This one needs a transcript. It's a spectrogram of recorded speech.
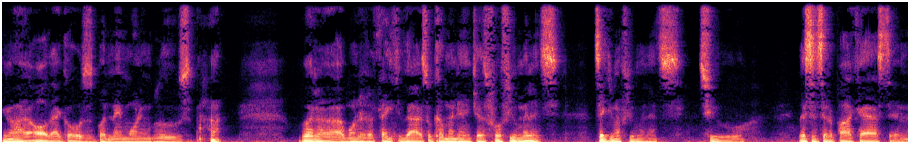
you know how all that goes is Monday morning blues. but uh, I wanted to thank you guys for coming in just for a few minutes, taking a few minutes to listen to the podcast and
